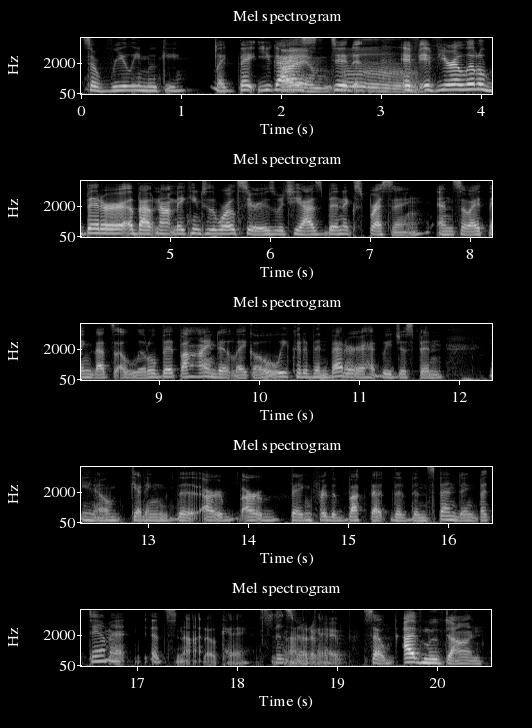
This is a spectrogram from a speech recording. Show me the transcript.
So really, Mookie, like that, you guys am- did. Mm. If if you're a little bitter about not making to the World Series, which he has been expressing, and so I think that's a little bit behind it. Like, oh, we could have been better had we just been, you know, getting the our our bang for the buck that they've been spending. But damn it, it's not okay. It's just It's not, not okay. okay. So I've moved on.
